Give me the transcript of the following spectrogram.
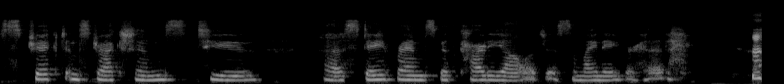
strict instructions to uh, stay friends with cardiologists in my neighborhood.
